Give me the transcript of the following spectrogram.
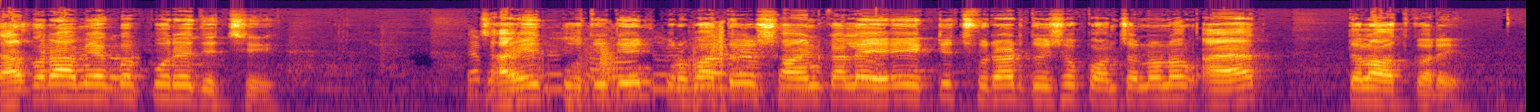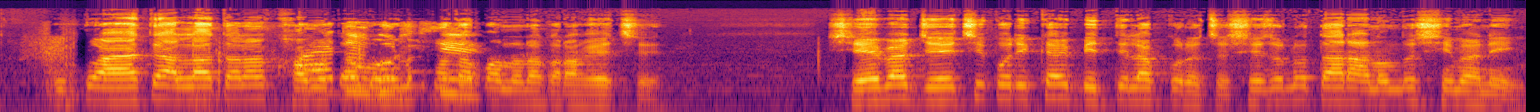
তারপরে আমি একবার পড়ে দিচ্ছি। জাহিদ প্রতিদিন প্রভাতের শয়নকালে একটি ছুরার দুইশো পঞ্চান্ন নং আয়াত তেলাওয়াত করে। উক্ত আয়াতে আল্লাহ তাআলার ক্ষমতা মহিমার কথা বর্ণনা করা হয়েছে। সে এবার জেএসি পরীক্ষায় বৃত্তি লাভ করেছে সেজন্য তার আনন্দ সীমা নেই।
